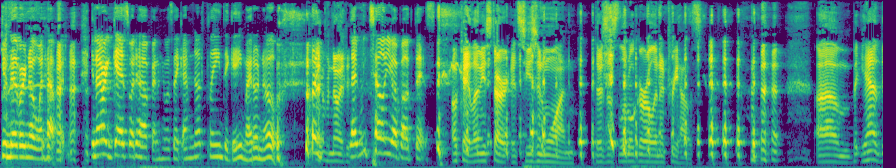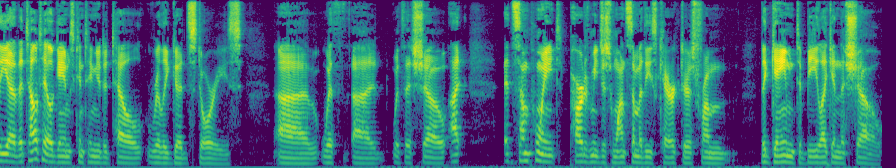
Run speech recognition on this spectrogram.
You never know what happened. you never guess what happened. He was like, "I'm not playing the game. I don't know." Like, have no idea. Let me tell you about this. Okay, let me start. It's season one. There's this little girl in a treehouse. um, but yeah, the uh, the Telltale games continue to tell really good stories uh, with uh, with this show. I, at some point, part of me just wants some of these characters from the game to be like in the show.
